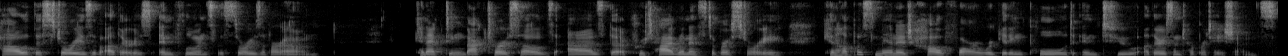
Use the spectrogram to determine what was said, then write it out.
how the stories of others influence the stories of our own. Connecting back to ourselves as the protagonist of our story can help us manage how far we're getting pulled into others' interpretations.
